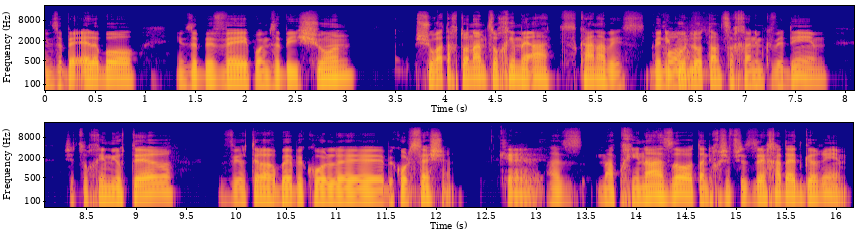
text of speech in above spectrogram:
אם זה באלבו אם זה בווייפ או אם זה בעישון. שורה תחתונה הם צורכים מעט קנאביס בניגוד נכון. לאותם צרכנים כבדים שצורכים יותר ויותר הרבה בכל uh, בכל סשן. כן. אז מהבחינה הזאת אני חושב שזה אחד האתגרים.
